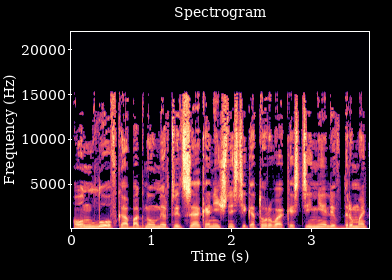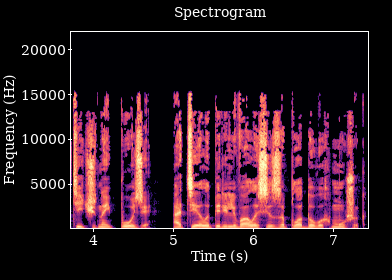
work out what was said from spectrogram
Он ловко обогнул мертвеца, конечности которого окостенели в драматичной позе, а тело переливалось из-за плодовых мушек.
